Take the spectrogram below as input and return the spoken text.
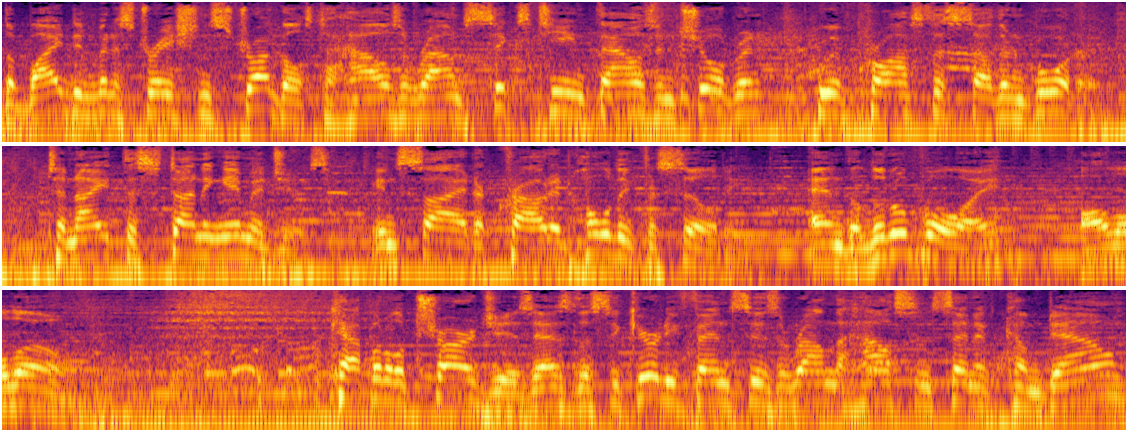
the Biden administration struggles to house around 16,000 children who have crossed the southern border. Tonight, the stunning images inside a crowded holding facility and the little boy all alone. Capital charges as the security fences around the House and Senate come down.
